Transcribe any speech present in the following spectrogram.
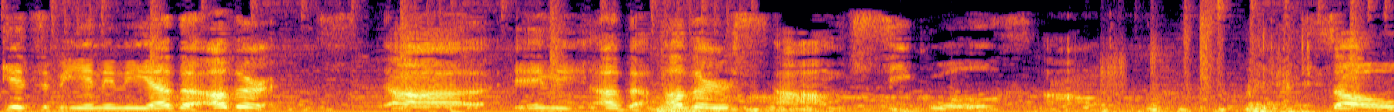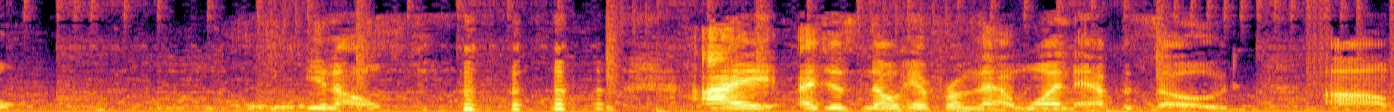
get to be in any other other uh, any other other um, sequels. Um, so you know, I I just know him from that one episode, um,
